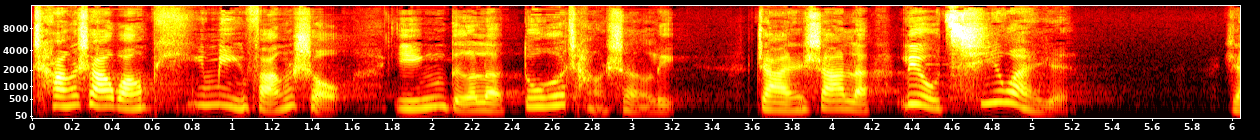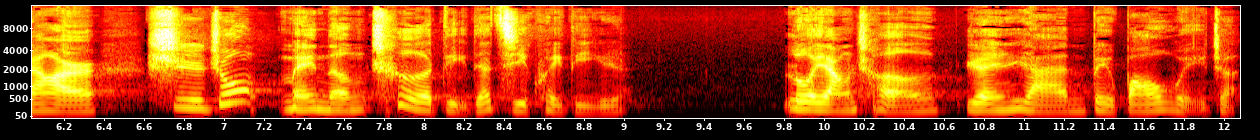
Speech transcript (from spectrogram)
长沙王拼命防守，赢得了多场胜利，斩杀了六七万人。然而，始终没能彻底的击溃敌人，洛阳城仍然被包围着，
